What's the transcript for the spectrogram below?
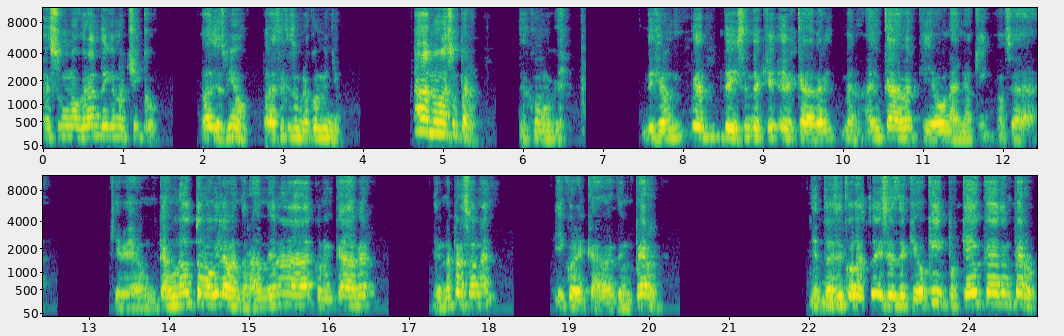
es uno grande y uno chico. Oh, Dios mío, parece que se murió con un niño. Ah, no, es un perro. Es como que dijeron, eh, dicen de que el cadáver, bueno, hay un cadáver que lleva un año aquí, o sea, que vea un, un automóvil abandonado en medio de la nada con un cadáver de una persona y con el cadáver de un perro. Y entonces cuando tú dices de que, ok, ¿por qué hay un cadáver de un perro?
